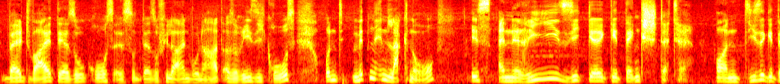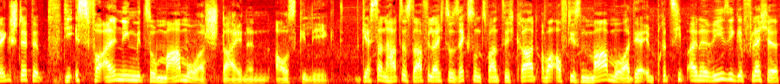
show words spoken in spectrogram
weltweit, der so groß ist und der so viele Einwohner hat, also riesig groß. Und mitten in Lucknow ist eine riesige Gedenkstätte. Und diese Gedenkstätte, die ist vor allen Dingen mit so Marmorsteinen ausgelegt. Gestern hatte es da vielleicht so 26 Grad, aber auf diesem Marmor, der im Prinzip eine riesige Fläche,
